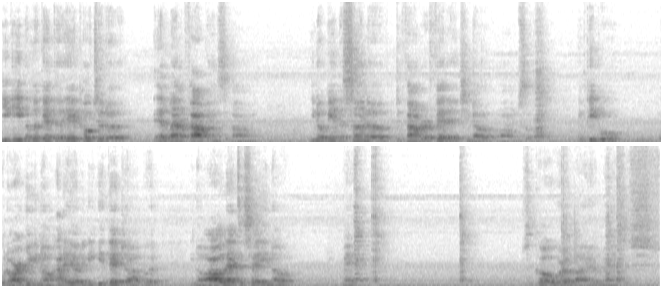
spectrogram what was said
You can even look at the head coach of the Atlanta Falcons, um, you know, being the son of the founder of FedEx, you know. Um, so, and people would argue, you know, how the hell did he get that job? But, you know, all that to say, you know, man, it's a cold world out here, man. It's, just,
